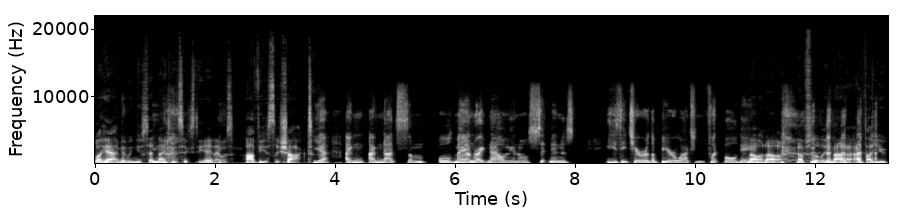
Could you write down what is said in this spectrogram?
well, yeah. I mean, when you said 1968, I was obviously shocked. Yeah, I'm. I'm not some old man right now. You know, sitting in his easy chair with a beer watching football game. No, no, absolutely not. I, I, thought you,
